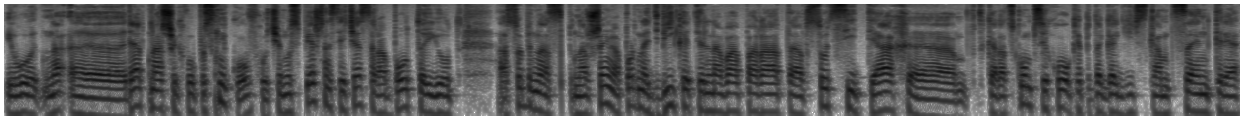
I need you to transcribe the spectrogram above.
И вот, на, э, ряд наших выпускников очень успешно сейчас работают, особенно особенно с нарушением опорно-двигательного аппарата, в соцсетях, э, в городском психолого-педагогическом центре.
